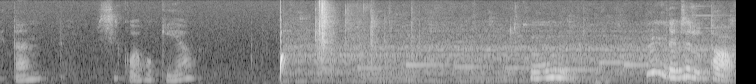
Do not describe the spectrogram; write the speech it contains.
일단 씻고 와볼게요. 오, 음 냄새 좋다.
